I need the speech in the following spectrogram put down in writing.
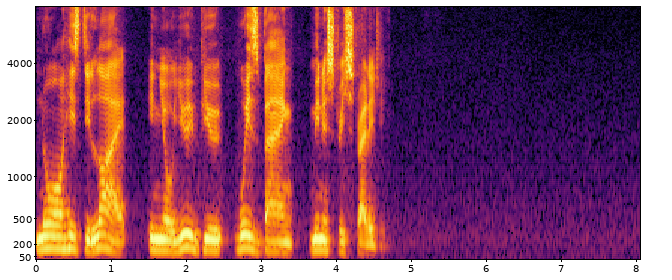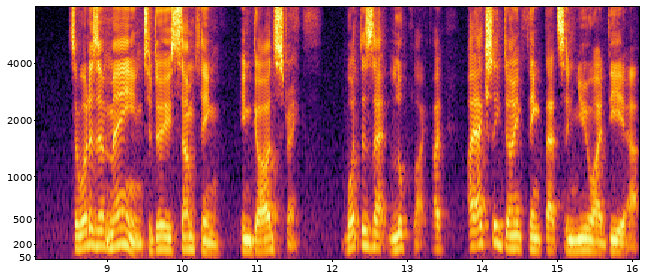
nor his delight in your U Butte whiz bang ministry strategy. So, what does it mean to do something in God's strength? What does that look like? I, I actually don't think that's a new idea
